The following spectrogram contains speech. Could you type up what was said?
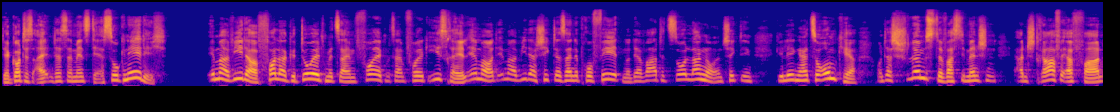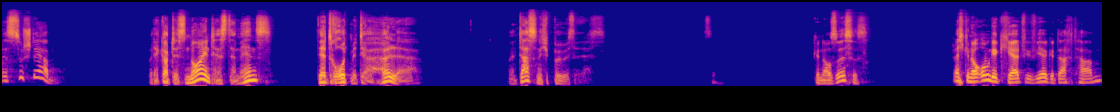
Der Gott des Alten Testaments, der ist so gnädig. Immer wieder voller Geduld mit seinem Volk, mit seinem Volk Israel. Immer und immer wieder schickt er seine Propheten und er wartet so lange und schickt ihm Gelegenheit zur Umkehr. Und das Schlimmste, was die Menschen an Strafe erfahren, ist zu sterben. Und der Gott des Neuen Testaments, der droht mit der Hölle, wenn das nicht böse ist. Genau so ist es. Vielleicht genau umgekehrt, wie wir gedacht haben.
